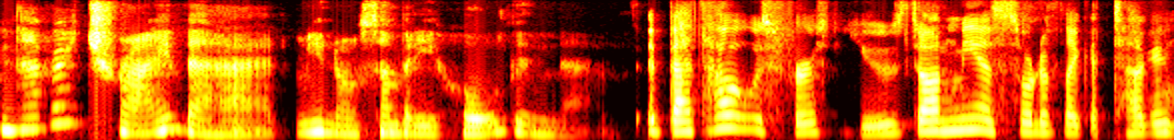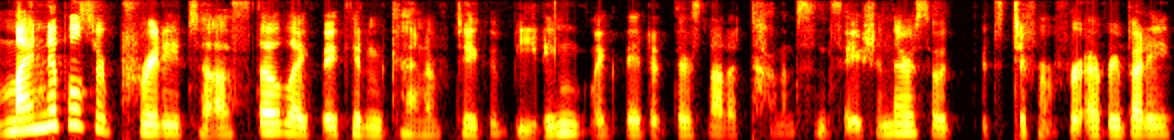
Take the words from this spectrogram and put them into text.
never tried that, you know, somebody holding them. That's how it was first used on me as sort of like a tugging. My nipples are pretty tough though, like they can kind of take a beating. Like they, there's not a ton of sensation there, so it's different for everybody.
